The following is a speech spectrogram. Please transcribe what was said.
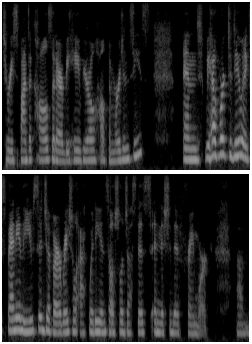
to respond to calls that are behavioral health emergencies. And we have work to do in expanding the usage of our racial equity and social justice initiative framework. Um,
